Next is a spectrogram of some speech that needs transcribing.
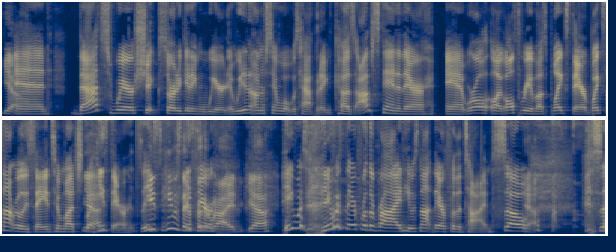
Yeah. and that's where shit started getting weird and we didn't understand what was happening because i'm standing there and we're all like all three of us blake's there blake's not really saying too much but Yeah. he's there He's, he was there he's for there. the ride. Yeah. he was he was there for the ride he was not there for the time so Yeah. so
